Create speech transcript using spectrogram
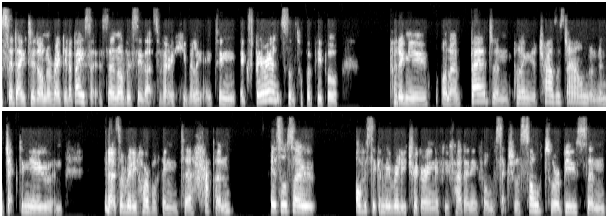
sedated on a regular basis. And obviously, that's a very humiliating experience on top of people putting you on a bed and pulling your trousers down and injecting you. And, you know, it's a really horrible thing to happen. It's also obviously going to be really triggering if you've had any form of sexual assault or abuse. And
